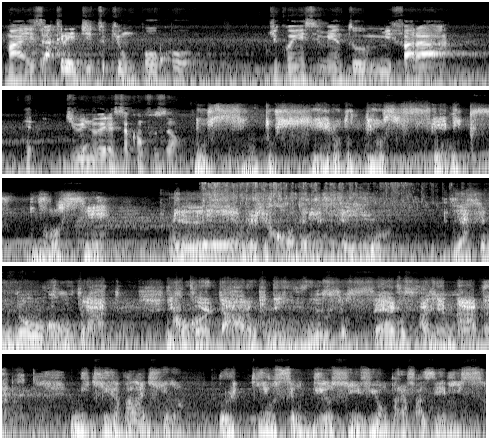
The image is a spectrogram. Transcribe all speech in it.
Mas acredito que um pouco de conhecimento me fará diminuir essa confusão. Eu sinto o cheiro do Deus Fênix em você. Me lembro de quando ele veio e assinou um contrato e concordaram que nenhum dos seus servos faria nada. Me diga, Paladino, por que o seu Deus te enviou para fazer isso?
